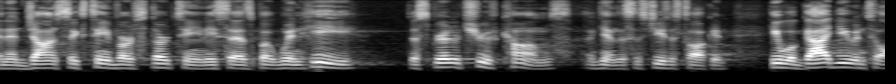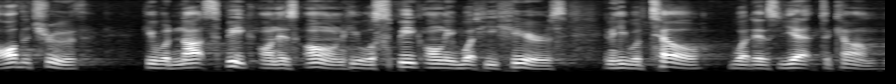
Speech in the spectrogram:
And in John 16, verse 13, he says, But when he, the Spirit of truth, comes, again, this is Jesus talking, he will guide you into all the truth. He will not speak on his own, he will speak only what he hears and he will tell what is yet to come.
